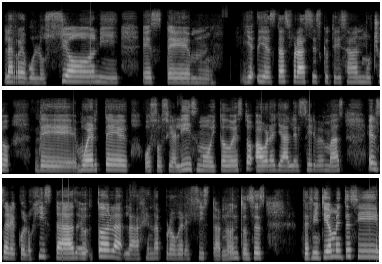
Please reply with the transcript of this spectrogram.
la revolución y este mm, y, estas frases que utilizaban mucho de muerte o socialismo y todo esto, ahora ya les sirve más el ser ecologista, eh, toda la, agenda progresista, ¿no? Entonces, definitivamente sí,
